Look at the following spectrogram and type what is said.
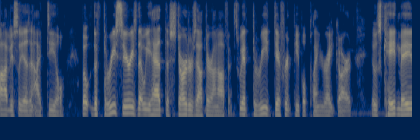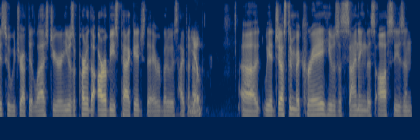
obviously isn't ideal. But the three series that we had the starters out there on offense, we had three different people playing right guard. It was Cade Mays, who we drafted last year. He was a part of the Arby's package that everybody was hyping up. Uh, we had Justin McCray. He was a signing this offseason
